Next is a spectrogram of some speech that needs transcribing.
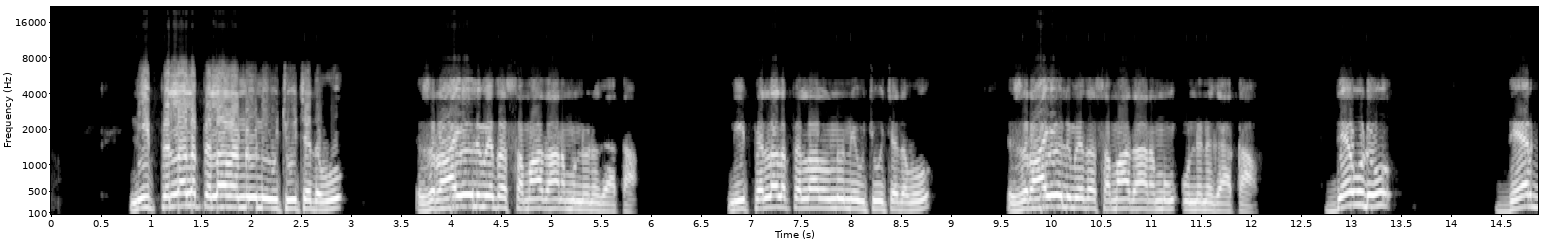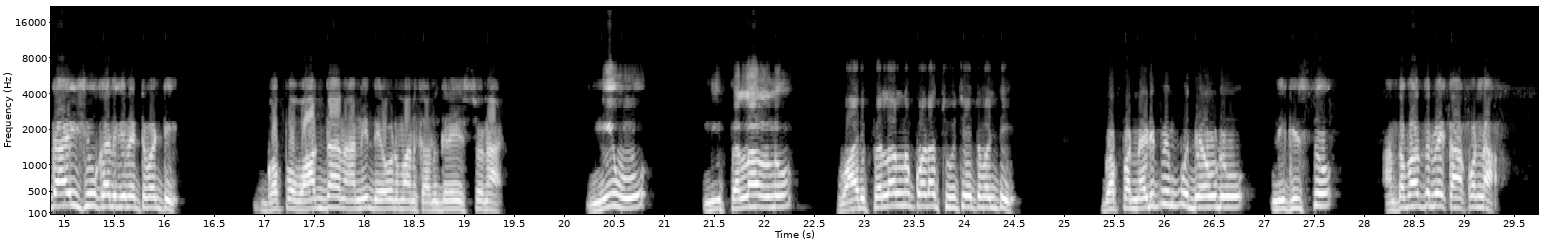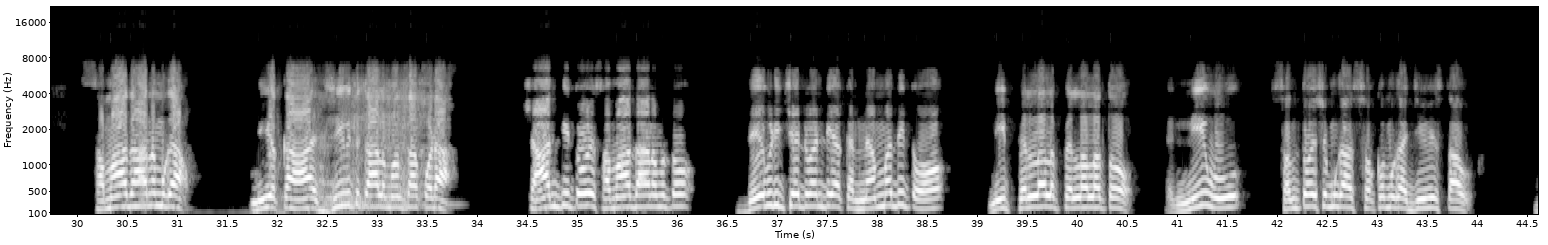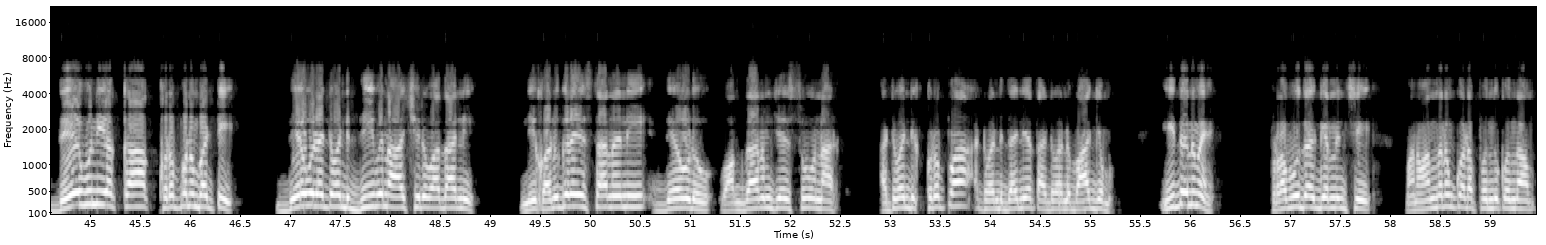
నీ పిల్లల పిల్లలను నీవు చూచెదవు ఇజ్రాయిల్ మీద సమాధానం గాక. నీ పిల్లల పిల్లలను నీవు చూచెదవు ఇజ్రాయిల్ మీద సమాధానము ఉండునుగాక దేవుడు దీర్ఘాయుషు కలిగినటువంటి గొప్ప వాగ్దానాన్ని దేవుడు మనకు అనుగ్రహిస్తున్నాడు. నీవు నీ పిల్లలను వారి పిల్లలను కూడా చూచేటువంటి గొప్ప నడిపింపు దేవుడు నీకు ఇస్తూ అంత మాత్రమే కాకుండా సమాధానముగా నీ యొక్క జీవితకాలం అంతా కూడా శాంతితో సమాధానంతో దేవుడిచ్చేటువంటి యొక్క నెమ్మదితో నీ పిల్లల పిల్లలతో నీవు సంతోషముగా సుఖముగా జీవిస్తావు. దేవుని యొక్క కృపను బట్టి దేవుడు అటువంటి దీవెన ఆశీర్వాదాన్ని నీకు అనుగ్రహిస్తానని దేవుడు వాగ్దానం చేస్తూ ఉన్నాడు. అటువంటి కృప అటువంటి ధన్యత అటువంటి భాగ్యము ఈ దినమే ప్రభు దగ్గర నుంచి మనం అందరం కూడా పొందుకుందాం.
